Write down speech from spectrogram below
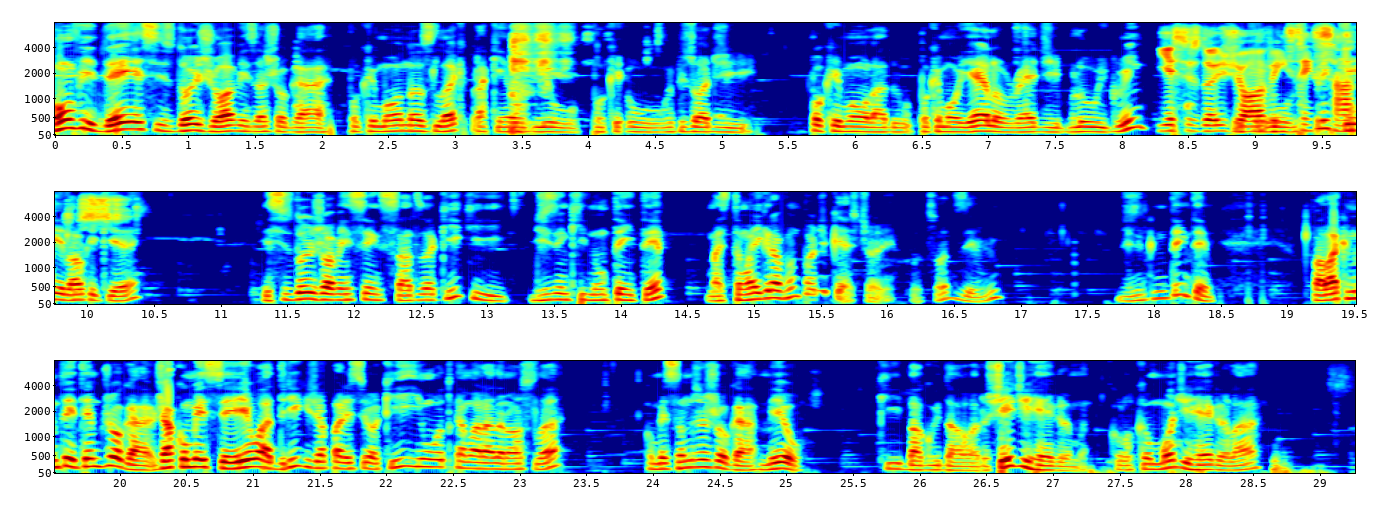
Convidei esses dois jovens a jogar Pokémon Nuzlocke, pra quem ouviu o, o episódio de Pokémon lá do Pokémon Yellow, Red, Blue e Green. E esses dois jovens eu sensatos. expliquei lá o que, que é. Esses dois jovens sensatos aqui que dizem que não tem tempo, mas estão aí gravando podcast, olha. Vou só dizer, viu? Dizem que não tem tempo. Falar que não tem tempo de jogar. Já comecei eu, a Adri, que já apareceu aqui, e um outro camarada nosso lá. Começamos a jogar. Meu, que bagulho da hora. Cheio de regra, mano. Colocamos um monte de regra lá.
